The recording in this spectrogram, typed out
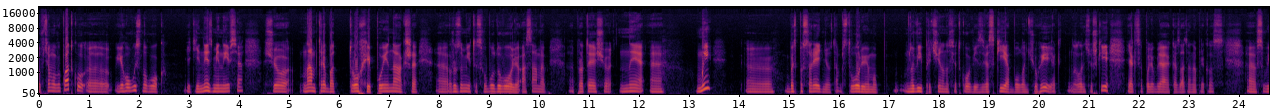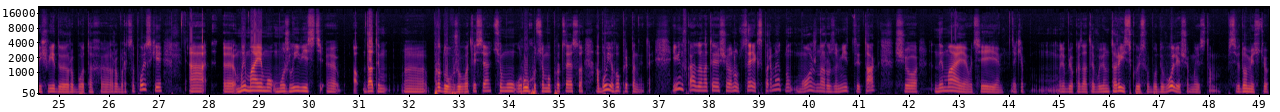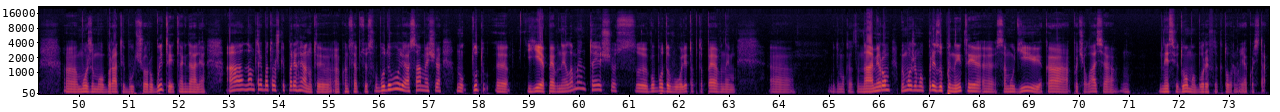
Тобто в цьому випадку е, його висновок, який не змінився, що нам треба трохи поінакше е, розуміти свободу волі, а саме е, про те, що не ми е, безпосередньо там створюємо нові причинно-наслідкові зв'язки або ланцюги, як ланцюжки, як це полюбляє казати, наприклад, е, в своїх відео роботах е, Роберт Сапольський. А ми маємо можливість дати е, продовжуватися цьому руху, цьому процесу, або його припинити. І він вказує на те, що ну, цей експеримент ну, можна розуміти так, що немає оцієї, як я люблю казати, волюнтаристської свободи волі, що ми з там свідомістю е, можемо обирати будь-що робити і так далі. А нам треба трошки переглянути е, концепцію свободи волі, а саме, що ну, тут є певний елемент, те, що свобода волі, тобто певним. Е, Будемо казати, наміром, ми можемо призупинити е, саму дію, яка почалася ну, несвідомо або рефлекторно, якось так.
